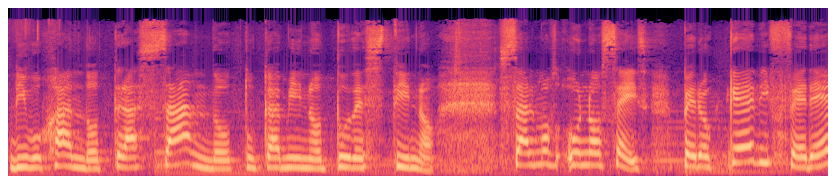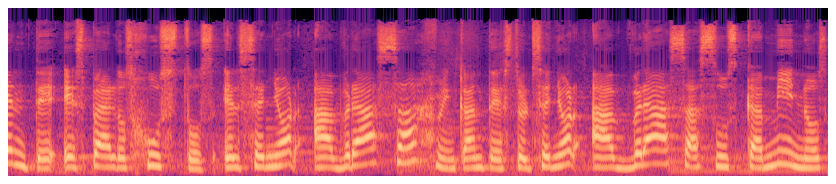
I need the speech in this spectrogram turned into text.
dibujando, trazando tu camino, tu destino. Salmos 1:6. Pero qué diferente es para los justos. El Señor abraza, me encanta esto Señor abraza sus caminos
